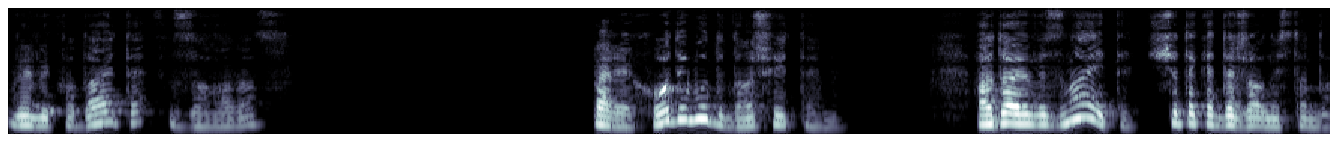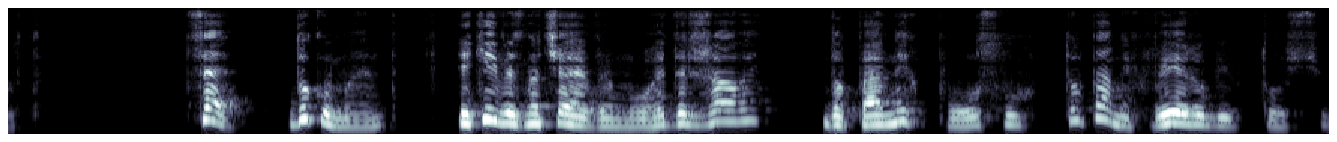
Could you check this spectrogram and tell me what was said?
ви викладаєте зараз. Переходимо до нашої теми. Гадаю, ви знаєте, що таке державний стандарт? Це документ, який визначає вимоги держави до певних послуг, до певних виробів тощо.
